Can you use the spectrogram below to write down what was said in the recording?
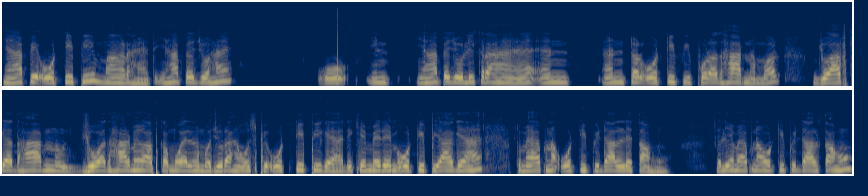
यहाँ पे ओटीपी मांग रहे हैं। तो यहाँ पे जो है वो इन, यहाँ पे जो लिख रहा है, N, enter O T P for Aadhaar number. जो आपके आधार जो आधार में आपका मोबाइल नंबर जुड़ा है, उस पर ओ टी पी गया है। देखिए, मेरे में ओ टी पी आ गया है तो मैं अपना ओ टी पी डाल लेता हूँ। चलिए मैं अपना ओटीपी डालता हूँ।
